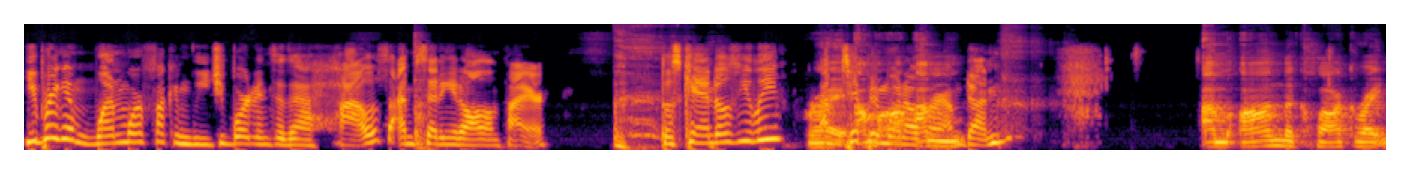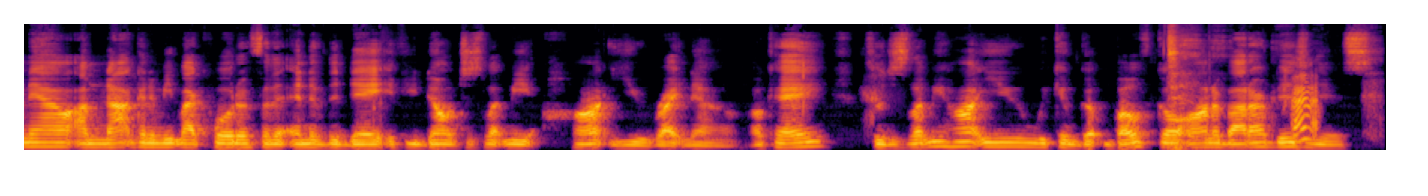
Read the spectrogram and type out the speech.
You bring in one more fucking Ouija board into the house, I'm setting it all on fire. Those candles you leave, I'm tipping I'm- one over. I'm- I'm, done. I'm on the clock right now. I'm not going to meet my quota for the end of the day if you don't just let me haunt you right now. Okay. So just let me haunt you. We can go, both go on about our business.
